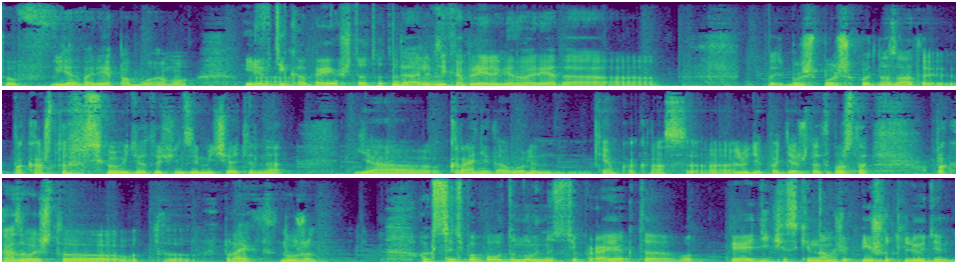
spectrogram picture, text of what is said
в январе, по-моему. Или в а, декабре что-то такое. Да, или в декабре, или в январе, да. То есть больше, больше года назад. И пока что все идет очень замечательно. Я крайне доволен тем, как нас э, люди поддерживают. Это просто показывает, что вот проект нужен. А, кстати, по поводу нужности проекта, вот периодически нам же пишут люди,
